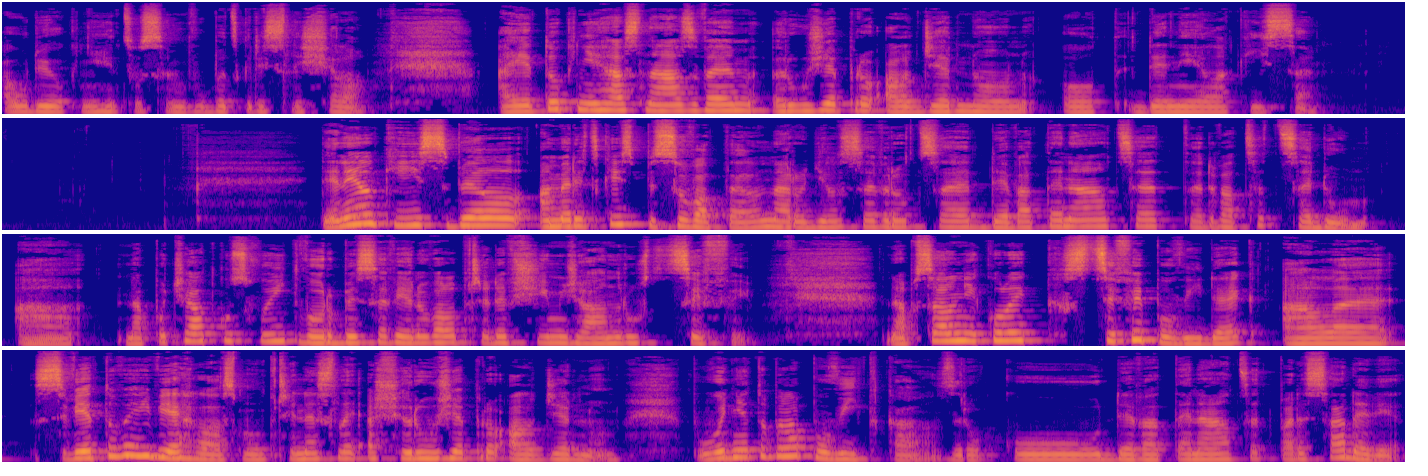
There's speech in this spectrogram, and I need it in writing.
audioknihy, co jsem vůbec kdy slyšela. A je to kniha s názvem Růže pro Algernon od Daniela Kise. Daniel Keyes byl americký spisovatel, narodil se v roce 1927 a na počátku svojí tvorby se věnoval především žánru sci-fi. Napsal několik sci-fi povídek, ale světový věhlas mu přinesli až Růže pro Algernon. Původně to byla povídka z roku 1959,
